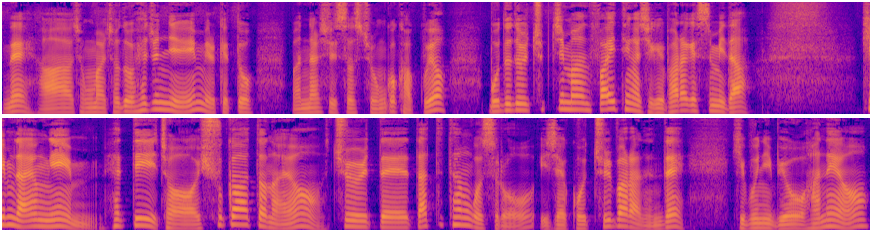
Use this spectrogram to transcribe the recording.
네, 아, 정말 저도 혜준님 이렇게 또 만날 수 있어서 좋은 것 같고요. 모두들 춥지만 파이팅 하시길 바라겠습니다. 김나영님, 햇띠, 저 휴가 떠나요. 추울 때 따뜻한 곳으로 이제 곧 출발하는데 기분이 묘하네요.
